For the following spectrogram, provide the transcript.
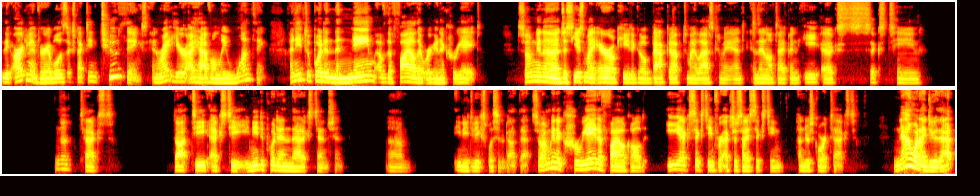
the argument variable is expecting two things. And right here, I have only one thing. I need to put in the name of the file that we're gonna create. So I'm gonna just use my arrow key to go back up to my last command, and then I'll type in ex16 text .txt. You need to put in that extension. Um, you need to be explicit about that. So I'm going to create a file called ex16 for exercise 16 underscore text. Now when I do that,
